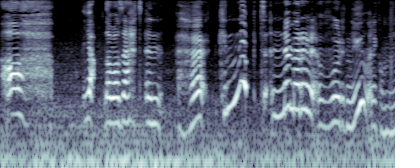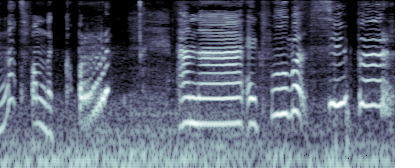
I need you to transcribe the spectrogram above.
Oh, ja, dat was echt een geknipt nummer voor nu. Want ik kom net van de kapper. En uh, ik voel me super.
